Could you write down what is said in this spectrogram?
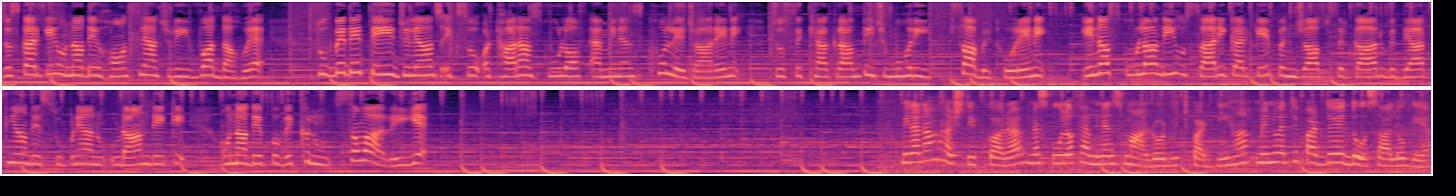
ਜਿਸ ਕਰਕੇ ਉਹਨਾਂ ਦੇ ਹੌਸਲਿਆਂ 'ਚ ਵੀ ਵਾਧਾ ਹੋਇਆ ਹੈ। ਸੂਬੇ ਦੇ 23 ਜ਼ਿਲ੍ਹਿਆਂ 'ਚ 118 ਸਕੂਲ ਆਫ ਐਮੀਨੈਂਸ ਖੋਲੇ ਜਾ ਰਹੇ ਨੇ, ਜੋ ਸਿੱਖਿਆ ਕ੍ਰਾਂਤੀ 'ਚ ਮੋਹਰੀ ਸਾਬਿਤ ਹੋ ਰਹੇ ਨੇ। ਇਨ੍ਹਾਂ ਸਕੂਲਾਂ ਦੀ ਉਸਾਰੀ ਕਰਕੇ ਪੰਜਾਬ ਸਰਕਾਰ ਵਿਦਿਆਰਥੀਆਂ ਦੇ ਸੁਪਨਿਆਂ ਨੂੰ ਉਡਾਨ ਦੇ ਕੇ ਉਹਨਾਂ ਦੇ ਭਵਿੱਖ ਨੂੰ ਸੰਵਾਰ ਰਹੀ ਹੈ। ਮੇਰਾ ਨਾਮ ਹਰਸ਼ਦੀਪ ਕੌਰ ਹੈ ਮੈਂ school of eminence Mann road ਵਿੱਚ ਪੜ੍ਹਦੀ ਹਾਂ। ਮੈਨੂੰ ਇੱਥੇ ਪੜ੍ਹਦੇ ਹੋਏ 2 ਸਾਲ ਹੋ ਗਏ ਆ।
